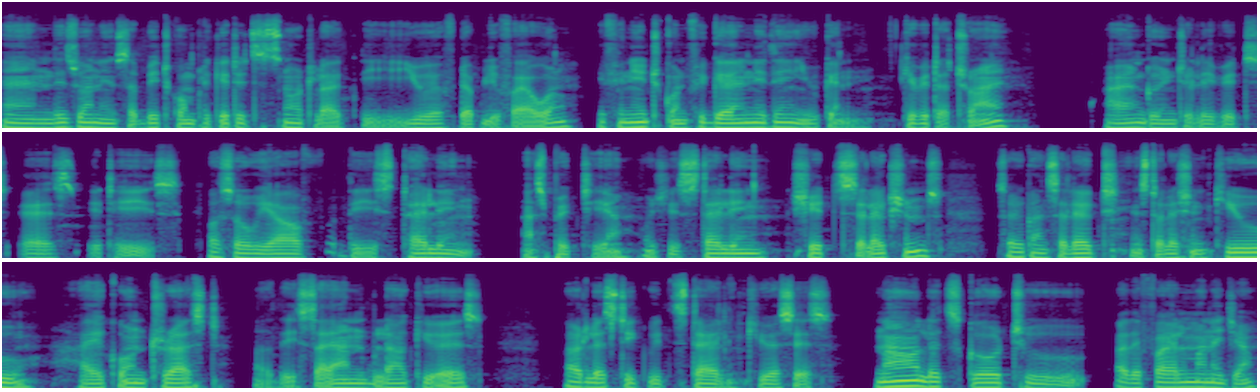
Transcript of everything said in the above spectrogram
And this one is a bit complicated. It's not like the UFW firewall. If you need to configure anything you can give it a try. I am going to leave it as it is. Also we have the styling aspect here which is styling sheet selections so you can select installation queue high contrast uh, the cyan black us but let's stick with style qss now let's go to uh, the file manager.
